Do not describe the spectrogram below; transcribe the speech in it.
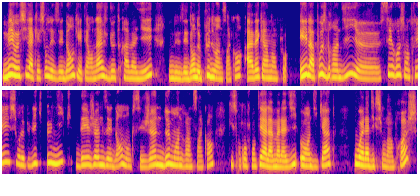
mais aussi la question des aidants qui étaient en âge de travailler, donc des aidants de plus de 25 ans avec un emploi. Et la pause brindille euh, s'est recentrée sur le public unique des jeunes aidants, donc ces jeunes de moins de 25 ans qui sont confrontés à la maladie, au handicap ou à l'addiction d'un proche.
